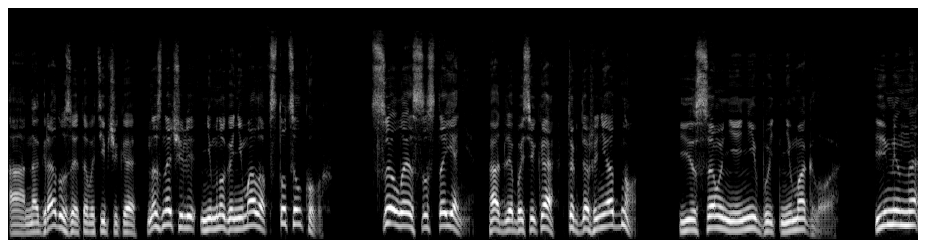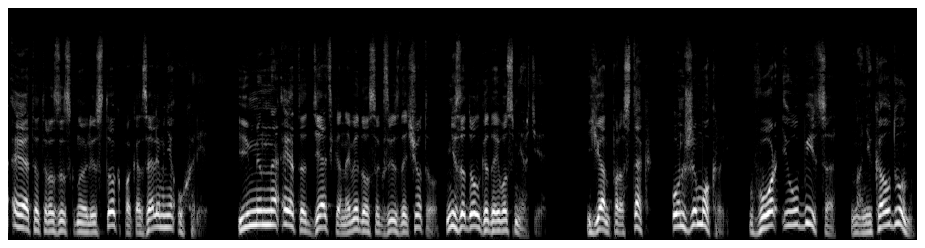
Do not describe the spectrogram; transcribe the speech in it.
а награду за этого типчика назначили ни много ни мало в сто целковых. Целое состояние, а для босика так даже не одно. И сомнений быть не могло. Именно этот разыскной листок показали мне ухари. Именно этот дядька наведался к звездочету незадолго до его смерти. Ян Простак, он же Мокрый, вор и убийца, но не колдун.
